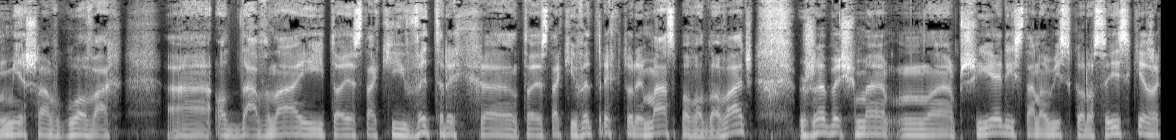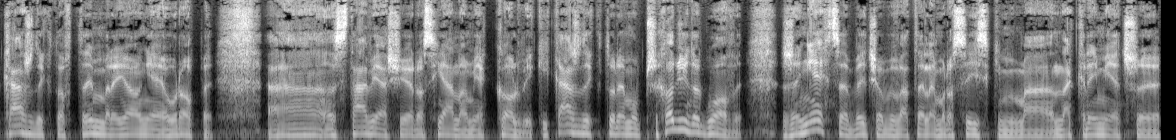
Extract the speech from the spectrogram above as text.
miesza w głowach od dawna i to jest taki wytrych, to jest taki wytrych, który ma spowodować, żebyśmy przyjęli stanowisko rosyjskie, że każdy, kto w tym rejonie Europy stawia się Rosjanom jakkolwiek i każdy, któremu przychodzi do głowy, że nie chce być obywatelem rosyjskim ma na Krymie, czy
